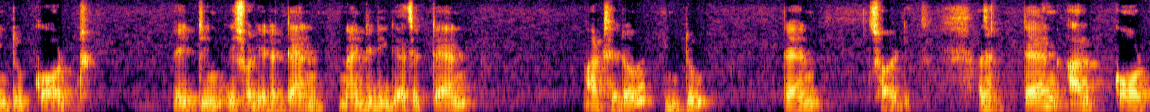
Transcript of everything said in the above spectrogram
into cot eighteen এই সরি এটা ট্যান নাইনটি ডিগ্রি আছে ট্যান আঠেরো ইন্টু ট্যান ছয় ডিগ্রি আচ্ছা ট্যান আর কট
